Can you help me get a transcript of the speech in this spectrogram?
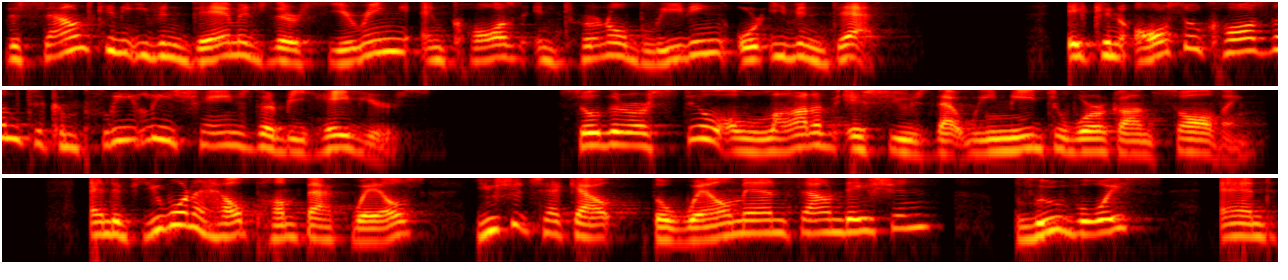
The sound can even damage their hearing and cause internal bleeding or even death. It can also cause them to completely change their behaviors. So there are still a lot of issues that we need to work on solving. And if you want to help humpback whales, you should check out the Whaleman Foundation, Blue Voice, and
